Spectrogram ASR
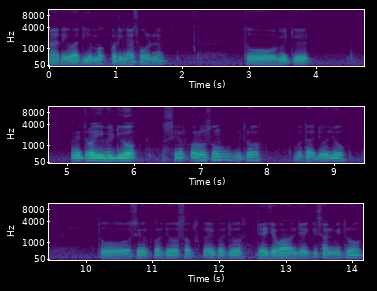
આ રેવા દઈએ મગફળીના છોડને. તો મિત્રો મિત્રો એ વીડિયો શેર કરું છું, મિત્રો. બધા જોજો. તો શેર કરજો સબસ્ક્રાઈબ કરજો. જય જવાન, જય કિસાન મિત્રો.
